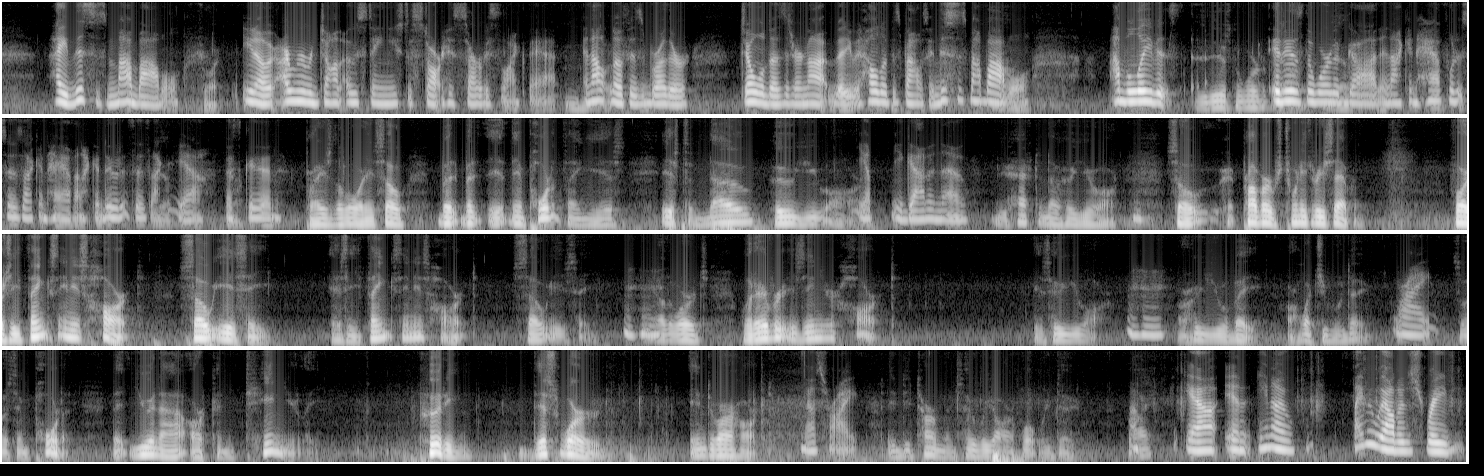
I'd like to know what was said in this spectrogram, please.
Hey, this is my Bible. That's right. You know, I remember John Osteen used to start his service like that. And I don't know if his brother Joel does it or not, but he would hold up his Bible and say, This is my Bible. I believe it's It is the word of it God. is the word of God and I can have what it says I can have and I can do what it says I can yeah, that's good. Praise the Lord. And so, but but it, the important thing is is to know who you are. Yep, you gotta know. You have to know who you are. Mm-hmm. So Proverbs 23 7. For as he thinks in his heart, so is he. As he thinks in his heart, so is he. Mm-hmm. In other words, whatever is in your heart is who you are, mm-hmm. or who you will be, or what you will do. Right. So it's important that you and I are continually putting this word into our heart. That's right. It determines who we are and what we do. Right? Yeah, and you know, maybe we ought to just read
